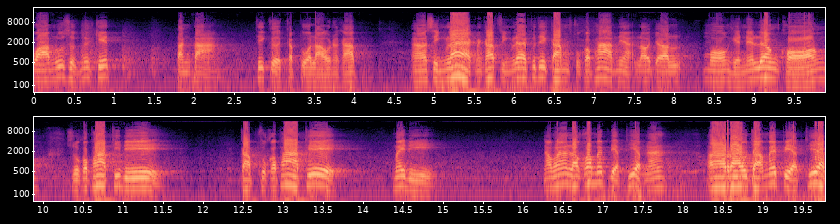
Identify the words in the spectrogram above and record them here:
ความรู้สึกนึกคิดต่างๆที่เกิดกับตัวเรานะครับสิ่งแรกนะครับสิ่งแรกพฤติกรรมสุขภาพเนี่ยเราจะมองเห็นในเรื่องของสุขภาพที่ดี กับสุขภาพที่ไม่ดีนะเพราะฉะนั้นเราก็ไม่เปรียบเทียบนะเราจะไม่เปรียบเทียบ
